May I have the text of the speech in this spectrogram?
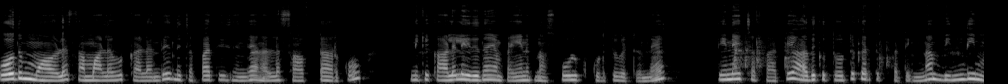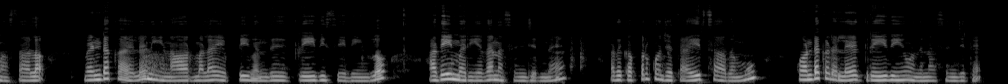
கோதுமை மாவில் சம அளவு கலந்து இந்த சப்பாத்தி செஞ்சால் நல்லா சாஃப்டாக இருக்கும். இன்றைக்கி காலையில் இதுதான் என் பையனுக்கு நான் ஸ்கூலுக்கு கொடுத்து விட்டுருந்தேன். திணை சப்பாத்தி. அதுக்கு தொட்டுக்கிறதுக்கு பார்த்திங்கன்னா பிந்தி மசாலா. வெண்டைக்காயில் நீங்கள் நார்மலாக எப்படி வந்து கிரேவி செய்வீங்களோ அதே மாதிரியே தான் நான் செஞ்சுருந்தேன். அதுக்கப்புறம் கொஞ்சம் தயிர் சாதமும் கொண்டக்கடலை கிரேவியும் வந்து நான் செஞ்சுட்டேன்.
